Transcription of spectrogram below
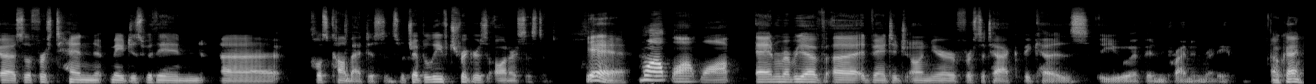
uh, so the first ten mages within uh, close combat distance, which I believe triggers honor system. Yeah. Womp womp womp. And remember, you have uh, advantage on your first attack because you have been primed and ready. Okay.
